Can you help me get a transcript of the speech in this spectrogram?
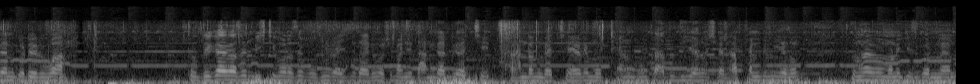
ব্যান কোটে রুয়া। তো দেখা গেছে বৃষ্টি পড়েছে, প্রচুর আইছে চারিপাশে মানে ধান গাছ গাচ্ছে ধান টান গাচ্ছে এখানে মোট ঠ্যাং মুখ কাদু দিয়ে এখানে হাফ প্যান্ট নিয়ে এখন তোমরা মনে কিছু করে নেন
